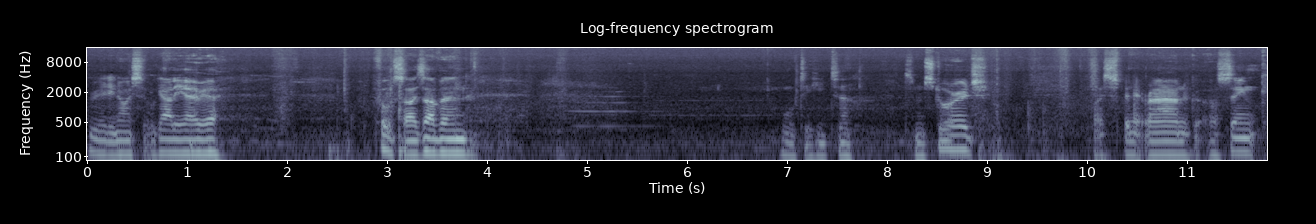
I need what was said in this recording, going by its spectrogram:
Really nice little galley area. Full size oven. Water heater. Some storage. If I spin it round, we've got our sink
